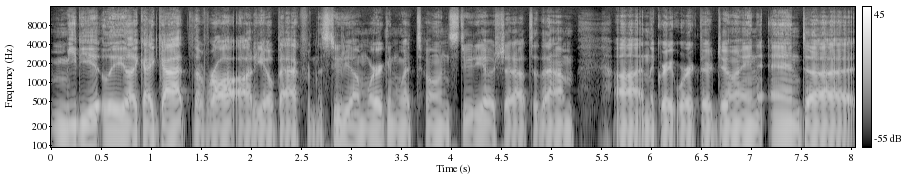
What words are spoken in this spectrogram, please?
immediately like I got the raw audio back from the studio. I'm working with Tone Studio. Shout out to them uh, and the great work they're doing. And uh,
